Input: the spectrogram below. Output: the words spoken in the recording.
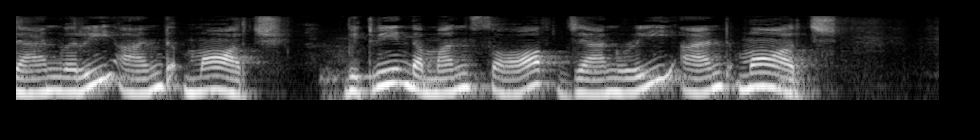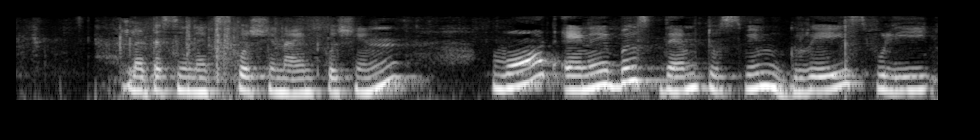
January and March between the months of January and March. Let us see next question, ninth question. What enables them to swim gracefully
